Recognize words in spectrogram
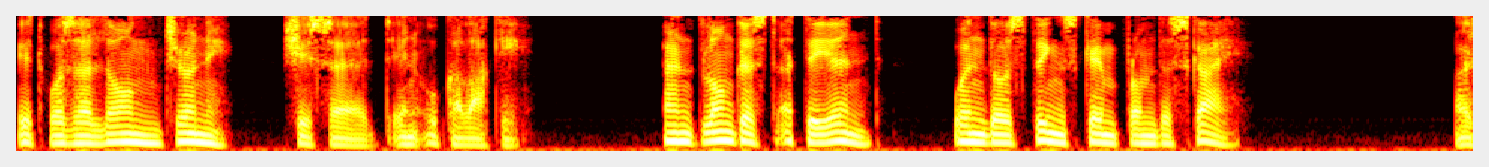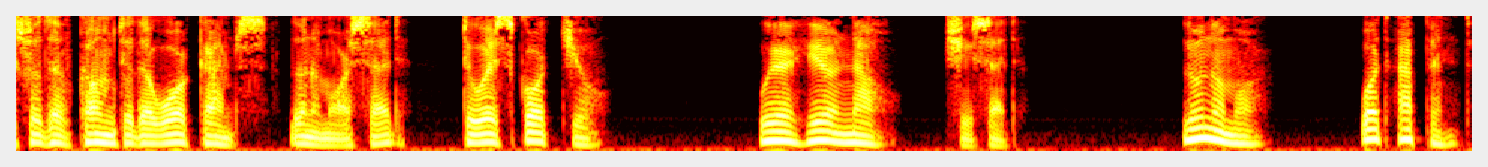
It was a long journey, she said in Unkalaki and longest at the end, when those things came from the sky. I should have come to the war camps, Lunamor said, to escort you. We're here now, she said. Lunamor, what happened?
